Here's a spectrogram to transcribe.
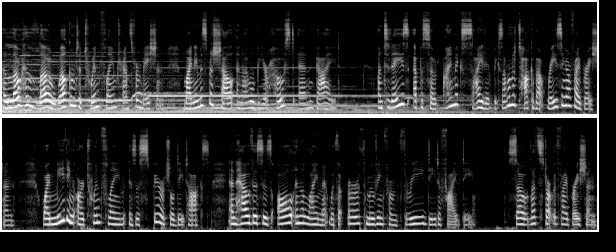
Hello, hello. Welcome to Twin Flame Transformation. My name is Michele, and I will be your host and guide. On today's episode, I'm excited because I want to talk about raising our vibration, why meeting our twin flame is a spiritual detox, and how this is all in alignment with the earth moving from 3D to 5D. So let's start with vibration.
